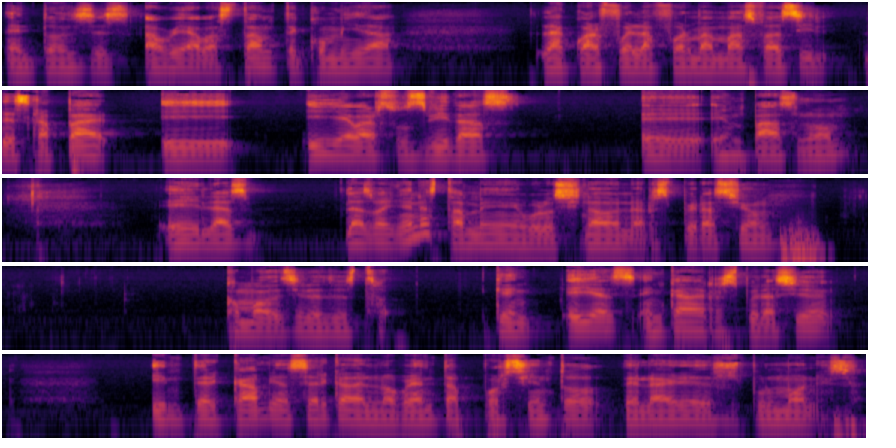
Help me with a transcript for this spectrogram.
entonces había bastante comida la cual fue la forma más fácil de escapar y, y llevar sus vidas eh, en paz no eh, las las ballenas también han evolucionado en la respiración. ¿Cómo decirles esto? Que ellas en cada respiración intercambian cerca del 90% del aire de sus pulmones.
